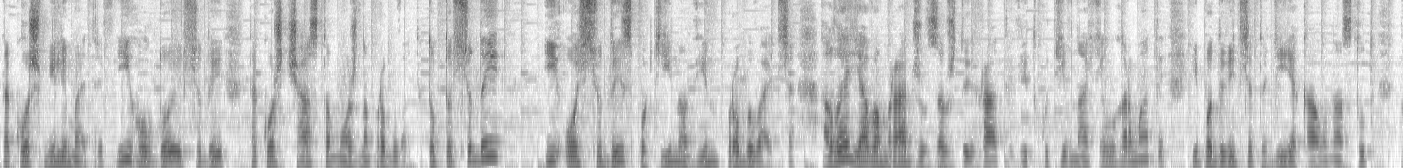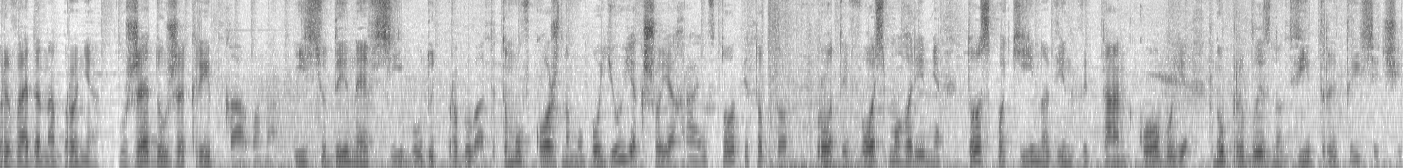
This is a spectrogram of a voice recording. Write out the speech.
також міліметрів. І голдою сюди також часто можна пробивати. Тобто сюди. І ось сюди спокійно він пробивається. Але я вам раджу завжди грати від кутів нахилу гармати, і подивіться тоді, яка у нас тут приведена броня. Уже дуже кріпка вона. І сюди не всі будуть пробивати. Тому в кожному бою, якщо я граю в топі, тобто проти восьмого рівня, то спокійно він відтанковує ну приблизно 2-3 тисячі.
